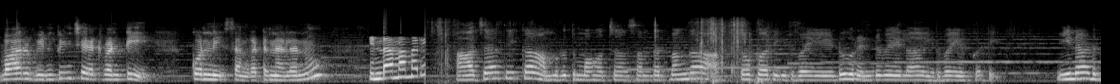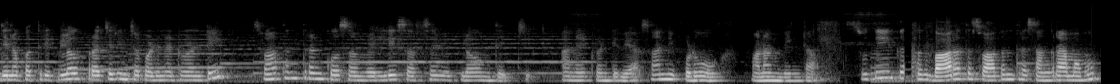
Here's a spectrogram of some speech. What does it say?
వారు వినిపించేటువంటి కొన్ని సంఘటనలను తిందామా మరి? ఆజాదీ అమృత్ మహోత్సవం సందర్భంగా అక్టోబర్ ఇరవై ఏడు రెండు వేల ఇరవై ఒకటి. ఈనాడు దినపత్రికలో ప్రచురించబడినటువంటి స్వాతంత్రం కోసం వెళ్ళి సస్య విప్లవం తెచ్చి అనేటువంటి వ్యాసాన్ని ఇప్పుడు మనం విందాం. సుదీర్ఘ భారత స్వాతంత్ర సంగ్రామము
